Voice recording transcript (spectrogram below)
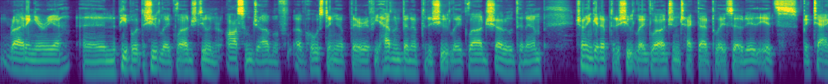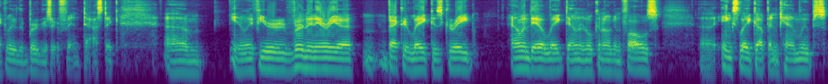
riding area, and the people at the Chute Lake Lodge do an awesome job of, of hosting up there. If you haven't been up to the Chute Lake Lodge, shout out to them. Try and get up to the Chute Lake Lodge and check that place out. It, it's spectacular. The burgers are fantastic. Um, you know, if you're Vernon area, Becker Lake is great. Allendale Lake down in Okanagan Falls, uh, Inks Lake up in Kamloops.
